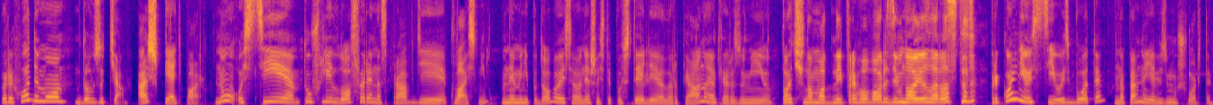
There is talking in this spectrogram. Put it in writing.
Переходимо до взуття. Аж 5 пар. Ну, ось ці туфлі, лофери насправді класні. Вони мені подобаються. Вони щось типу в стилі Лорпіано, як я розумію. Точно модний приговор зі мною зараз тут. Прикольні ось ці ось боти. Напевне, я візьму шорти.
